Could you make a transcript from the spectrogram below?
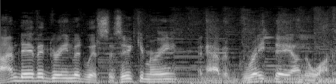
I'm David Greenwood with Suzuki Marine, and have a great day on the water.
